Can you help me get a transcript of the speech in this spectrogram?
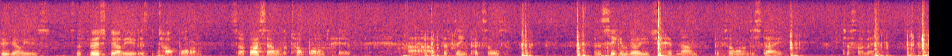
two values. So the first value is the top bottom. So if I say I want the top bottom to have uh, 15 pixels, and the second value to have none because I want it to stay just like that,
